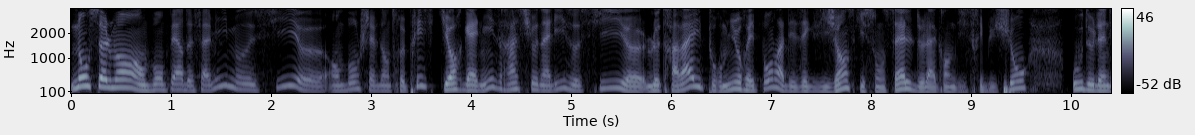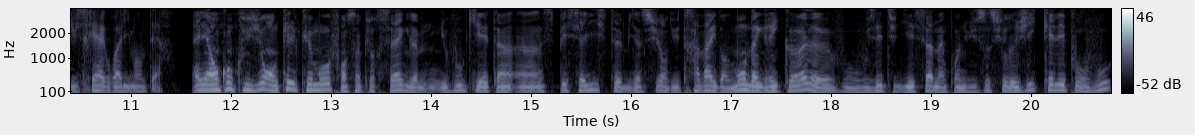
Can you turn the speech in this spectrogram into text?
non seulement en bon père de famille, mais aussi euh, en bon chef d'entreprise qui organise, rationalise aussi euh, le travail pour mieux répondre à des exigences qui sont celles de la grande distribution ou de l'industrie agroalimentaire. Et en conclusion, en quelques mots, François Purseigle, vous qui êtes un, spécialiste, bien sûr, du travail dans le monde agricole, vous, vous étudiez ça d'un point de vue sociologique. Quelle est pour vous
